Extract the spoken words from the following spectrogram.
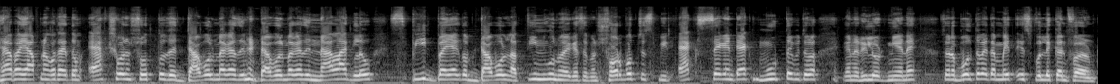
হ্যাঁ ভাই, আপনার কথা একদম একশো পার্সেন্ট সত্য যে ডাবল ম্যাগাজিনে ডাবল ম্যাগাজিন না লাগলেও স্পিড ভাই একদম ডাবল না তিন গুণ হয়ে গেছে মানে সর্বোচ্চ স্পিড এক সেকেন্ড এক মুহূর্তের ভিতরে এখানে রিলোড নিয়ে নেয়। সেটা বলতে পারি the myth is fully confirmed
